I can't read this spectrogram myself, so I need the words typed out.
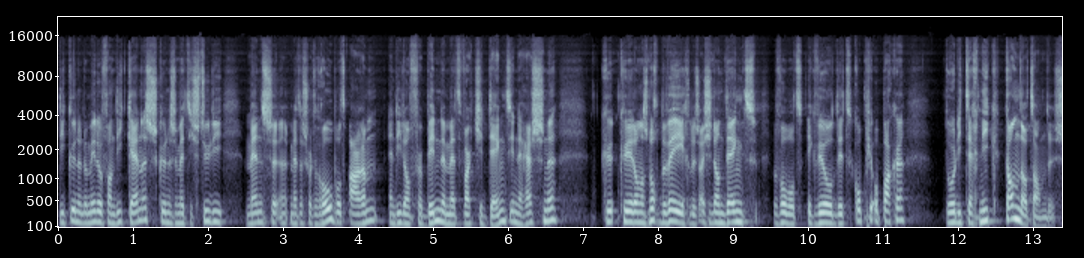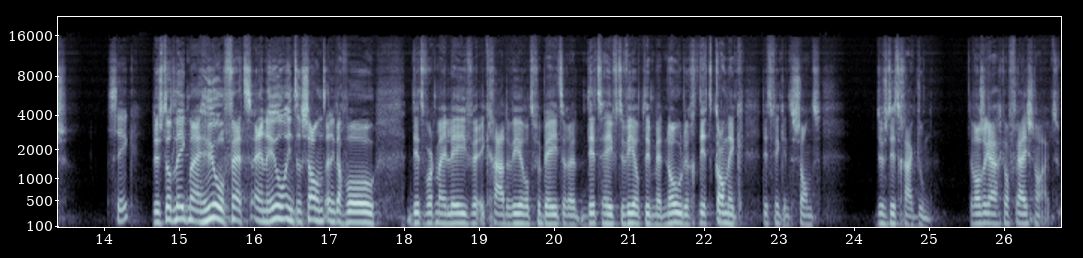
die kunnen door middel van die kennis, kunnen ze met die studie mensen eh, met een soort robotarm en die dan verbinden met wat je denkt in de hersenen, kun, kun je dan alsnog bewegen. Dus als je dan denkt, bijvoorbeeld, ik wil dit kopje oppakken, door die techniek kan dat dan dus. Sick. Dus dat leek mij heel vet en heel interessant. En ik dacht, wow, dit wordt mijn leven. Ik ga de wereld verbeteren. Dit heeft de wereld dit moment nodig. Dit kan ik. Dit vind ik interessant. Dus dit ga ik doen. Daar was ik eigenlijk al vrij snel uit.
